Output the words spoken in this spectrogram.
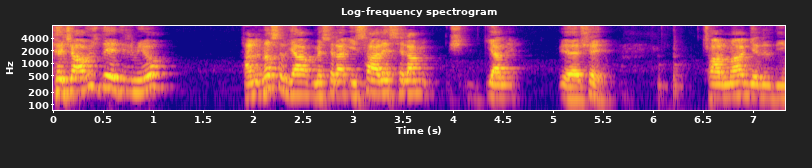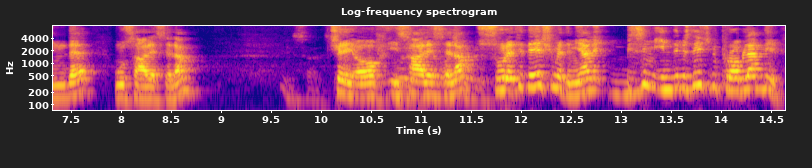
Tecavüz de edilmiyor. Hani nasıl ya mesela İsa Aleyhisselam yani e, şey çarmıha gerildiğinde Musa Aleyhisselam şey of İsa Aleyhisselam sureti değişmedi mi? Yani bizim indimizde hiçbir problem değil.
